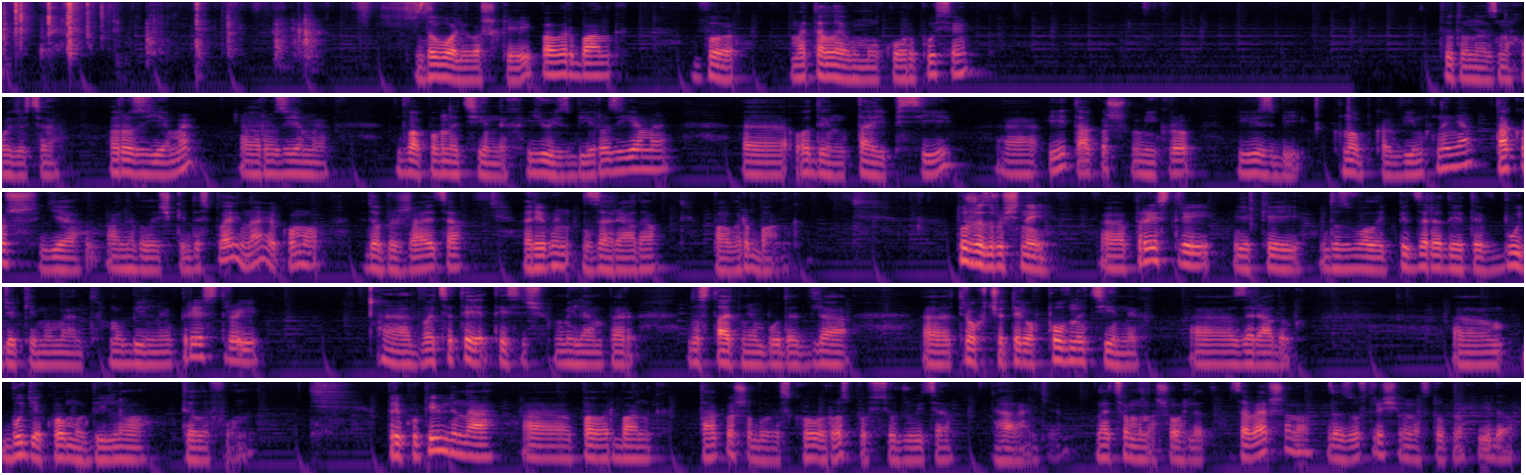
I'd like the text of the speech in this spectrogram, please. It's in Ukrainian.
Доволі важкий павербанк в металевому корпусі. Тут у нас знаходяться роз'єми. Роз'єми два повноцінних USB роз'єми, е, один Type-C е, і також мікро USB. Кнопка ввімкнення. Також є невеличкий дисплей, на якому відображається рівень заряду Powerbank. Дуже зручний е, пристрій, який дозволить підзарядити в будь-який момент мобільний пристрій. Е, 20 тисяч мА достатньо буде для 3-4 повноцінних е, зарядок е, будь-якого мобільного телефону. При купівлі на е, Powerbank також обов'язково розповсюджується гарантія. На цьому наш огляд завершено. До зустрічі в наступних відео.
